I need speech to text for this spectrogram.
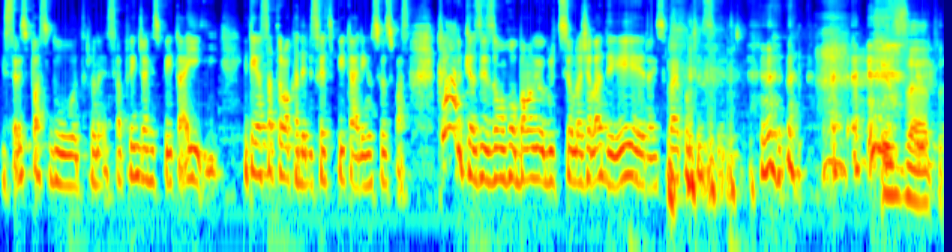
esse é o espaço do outro, né? Você aprende a respeitar e, e, e tem essa troca deles respeitarem o seu espaço. Claro que às vezes vão roubar um iogurte seu na geladeira, isso vai acontecer. Exato.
